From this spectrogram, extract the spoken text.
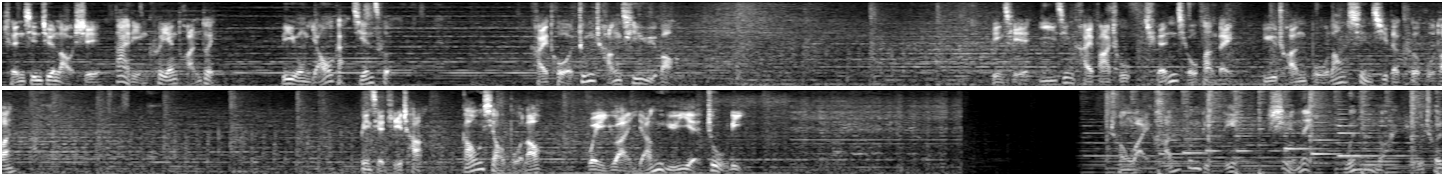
陈新军老师带领科研团队，利用遥感监测，开拓中长期预报。并且已经开发出全球范围渔船捕捞信息的客户端，并且提倡高效捕捞，为远洋渔业助力。窗外寒风凛冽，室内温暖如春。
